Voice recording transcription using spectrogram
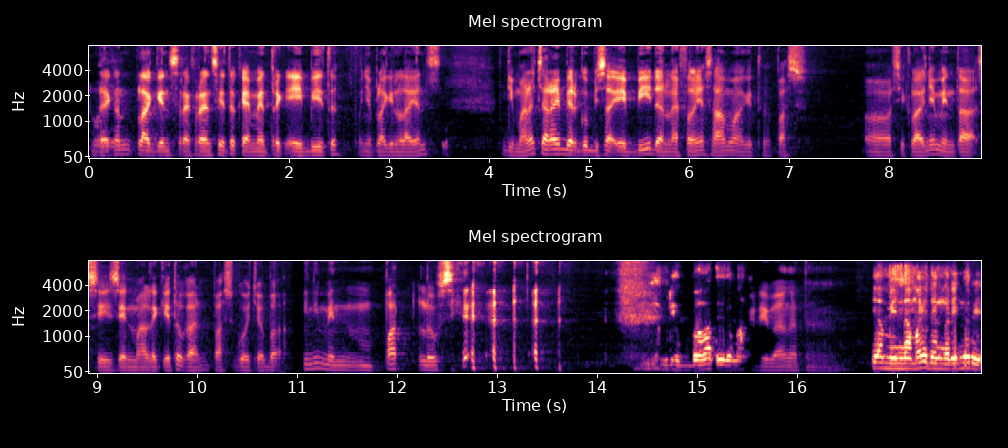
Ada kan plugins referensi itu kayak Metric AB itu punya plugin Alliance. Gimana caranya biar gue bisa AB dan levelnya sama gitu. Pas eh, si kliennya minta si Zain Malik itu kan, pas gue coba ini min 4 loopsnya yang gede banget itu mah. gede banget. Nah. Ya, min namanya udah ngeri-ngeri.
